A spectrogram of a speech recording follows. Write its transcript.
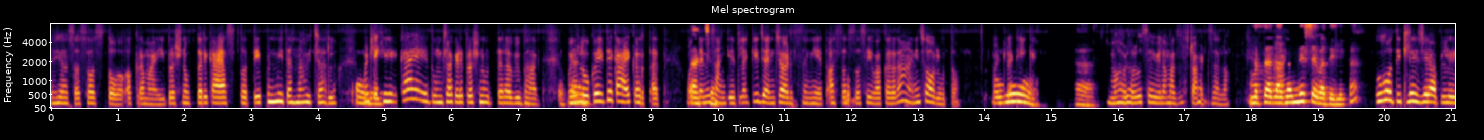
हे. असं असं असतं अकरा माळी प्रश्न उत्तरे काय असतं ते पण मी त्यांना विचारलं. म्हटलं हे काय आहे तुमच्याकडे प्रश्न उत्तर विभाग? हा म्हणजे लोक इथे काय करतात? मग त्यांनी सांगितलं की ज्यांच्या अडचणी आहेत असं असं सेवा करा आणि सॉल्व्ह होतं. म्हटलं ठीक आहे. हा. मग हळूहळू सेवेला माझं स्टार्ट झालं. मग त्या दादांनी सेवा दिली का? हो तिथले जे आपले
